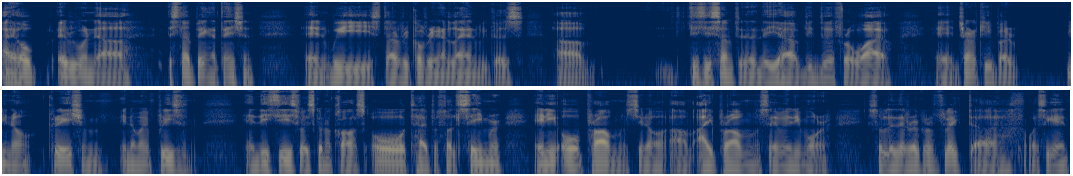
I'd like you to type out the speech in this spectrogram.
I hope everyone uh, start paying attention and we start recovering our land because um, this is something that they have been doing for a while and trying to keep our, you know, creation in a prison. And this is what's going to cause all type of Alzheimer, any old problems, you know, um, eye problems and many more. So let the record reflect, uh, once again,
